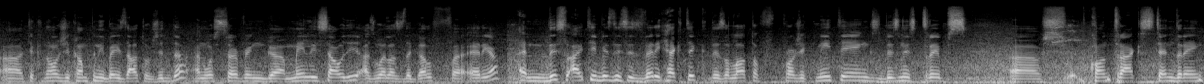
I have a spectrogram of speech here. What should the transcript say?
uh, technology company based out of Jeddah and was serving uh, mainly Saudi as well as the Gulf area. And this IT business is very hectic. There's a lot of project meetings, business trips, contracts, tendering.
